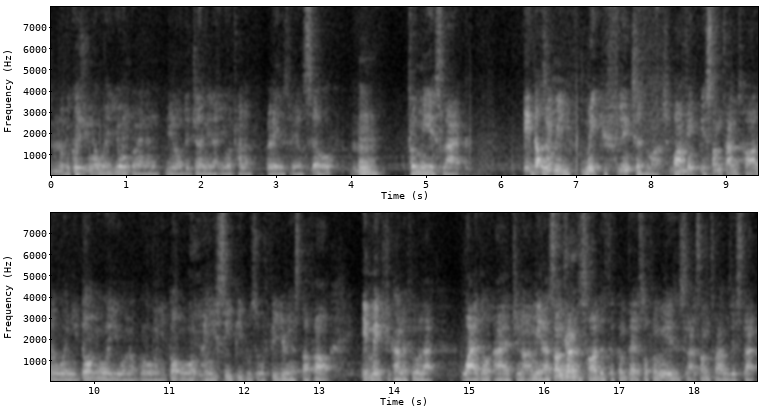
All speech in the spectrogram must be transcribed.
mm. but because you know where you're going and you know the journey that you're trying to blaze for yourself, mm. Mm. for me it's like it doesn't really make you flinch as much. But I think it's sometimes harder when you don't know where you want to go, when you don't want, and you see people sort of figuring stuff out. It makes you kind of feel like, why don't I? Do you know what I mean? And sometimes Yeah. it's harder to compare. So for me, it's like sometimes it's like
